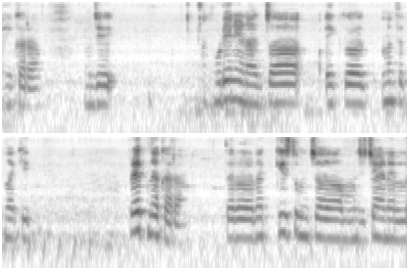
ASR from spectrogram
हे करा. म्हणजे पुढे नेण्याचा एक म्हणतात ना की प्रयत्न करा. तर नक्कीच तुमचं म्हणजे चॅनल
